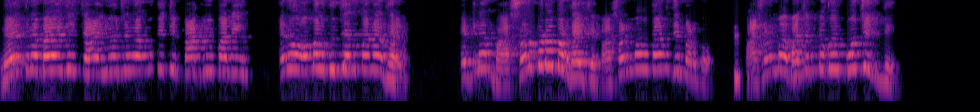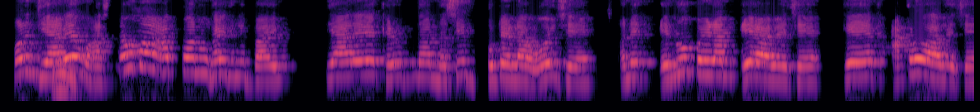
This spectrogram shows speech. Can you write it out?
નરેન્દ્રભાઈ જે યોજના મૂકી હતી પાક વીમાની એનો અમલ ગુજરાતમાં ના થાય. એટલે ભાષણ બરોબર થાય છે. ભાષણમાં હું ના નથી પડતો ભાષણમાં ભાજપને કોઈ પહોંચે જ નહીં. પણ જ્યારે વાસ્તવમાં આપવાનું થાય દિલીપભાઈ ત્યારે ખેડૂતના નસીબ ફૂટેલા હોય છે અને એનું પરિણામ એ આવે છે કે એક આંકડો આવે છે.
